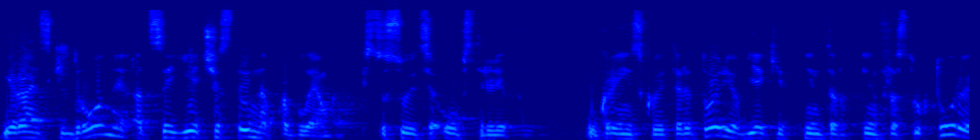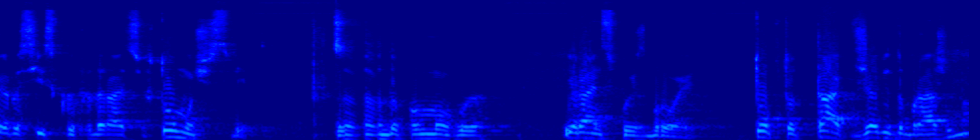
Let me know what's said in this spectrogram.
іранські дрони, а це є частина проблеми, стосується обстрілів української території, об'єктів інфраструктури Російської Федерації, в тому числі за допомогою іранської зброї. Тобто, так вже відображено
